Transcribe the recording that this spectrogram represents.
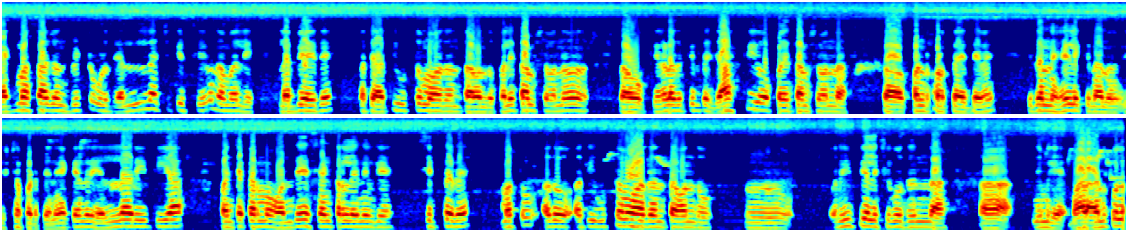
ಲೆಗ್ ಮಸಾಜ್ ಒಂದು ಬಿಟ್ಟು ಉಳಿದ ಎಲ್ಲ ಚಿಕಿತ್ಸೆಯು ನಮ್ಮಲ್ಲಿ ಲಭ್ಯ ಇದೆ. ಮತ್ತೆ ಅತಿ ಉತ್ತಮವಾದಂತಹ ಒಂದು ಫಲಿತಾಂಶವನ್ನು ನಾವು ಕೇರಳದಕ್ಕಿಂತ ಜಾಸ್ತಿ ಫಲಿತಾಂಶವನ್ನ ಕಂಡುಕೊಳ್ತಾ ಇದ್ದೇವೆ. ಇದನ್ನ ಹೇಳಲಿಕ್ಕೆ ನಾನು ಇಷ್ಟಪಡ್ತೇನೆ. ಯಾಕೆಂದ್ರೆ ಎಲ್ಲ ರೀತಿಯ ಪಂಚಕರ್ಮ ಒಂದೇ ಸೆಂಟ್ರಲ್ಲಿ ನಿಮಗೆ ಸಿಗ್ತದೆ. ಮತ್ತು ಅದು ಅತಿ ಉತ್ತಮವಾದಂತ ಒಂದು ರೀತಿಯಲ್ಲಿ ಸಿಗೋದ್ರಿಂದ ನಿಮಗೆ ಬಹಳ ಅನುಕೂಲ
